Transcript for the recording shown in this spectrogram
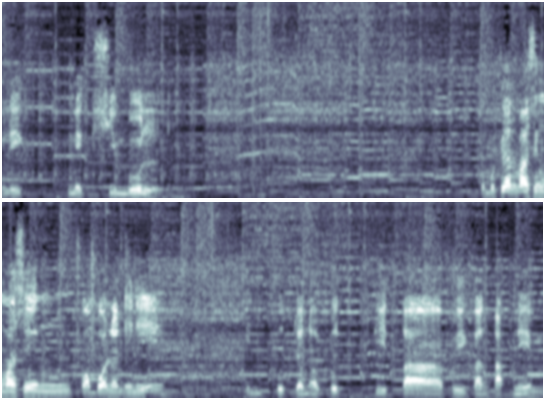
Klik make simbol kemudian masing-masing komponen ini input dan output kita berikan tag name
